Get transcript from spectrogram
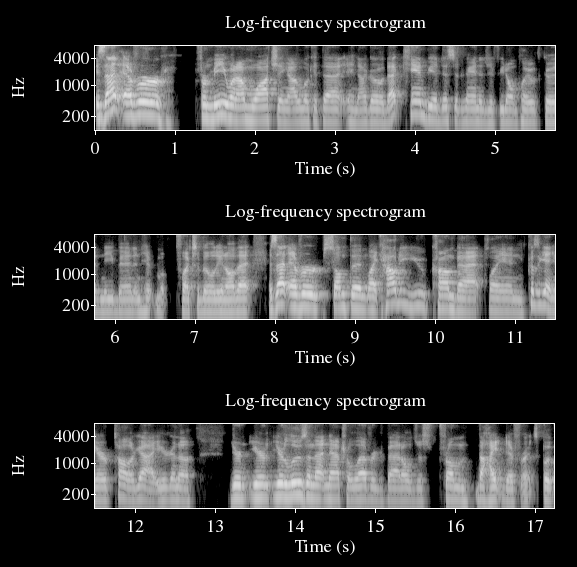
Is that ever for me when I'm watching? I look at that and I go, that can be a disadvantage if you don't play with good knee bend and hip flexibility and all that. Is that ever something like? How do you combat playing? Because again, you're a taller guy. You're gonna you're you're you're losing that natural leverage battle just from the height difference. But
